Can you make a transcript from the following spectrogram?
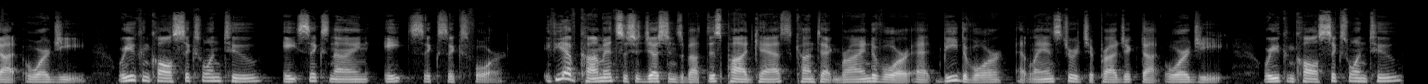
org, or you can call 612 869 8664. If you have comments or suggestions about this podcast, contact Brian DeVore at bdevore at landstewardshipproject.org, or you can call 612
